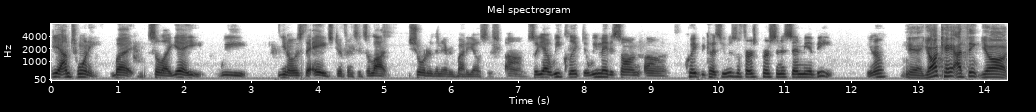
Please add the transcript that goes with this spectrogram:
Yeah, I'm 20, but so like yeah, he, we, you know, it's the age difference. It's a lot shorter than everybody else's. Um, so yeah, we clicked and we made a song uh quick because he was the first person to send me a beat. You know? Yeah, y'all came. I think y'all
